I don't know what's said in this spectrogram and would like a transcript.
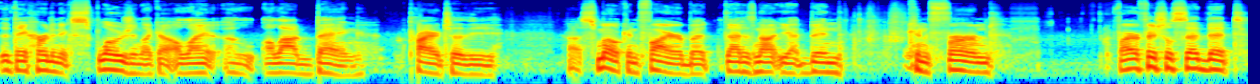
that they heard an explosion, like a, a, a loud bang, prior to the uh, smoke and fire, but that has not yet been confirmed. Fire officials said that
